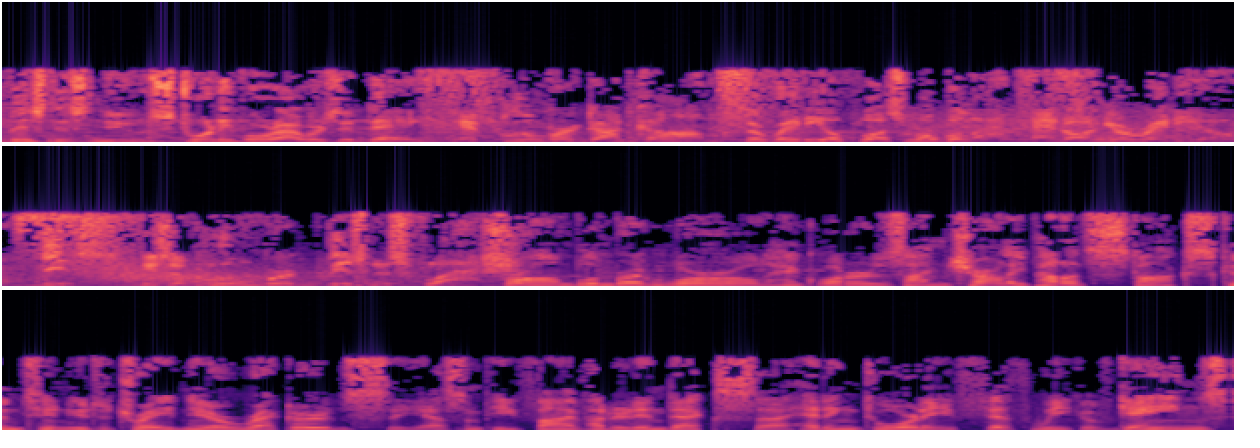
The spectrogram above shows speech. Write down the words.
business news 24 hours a day at Bloomberg.com, the Radio Plus mobile app, and on your radio. This is a Bloomberg Business Flash. From Bloomberg World headquarters, I'm Charlie Pellet. Stocks continue to trade near records. The S&P 500 index uh, heading toward a fifth week of gains.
